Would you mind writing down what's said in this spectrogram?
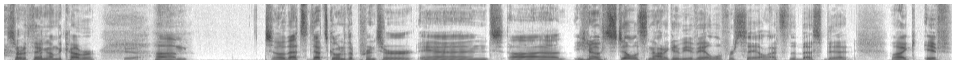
sort of thing on the cover. Yeah. Um, so that's that's going to the printer, and uh, you know, still, it's not going to be available for sale. That's the best bit. Like if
